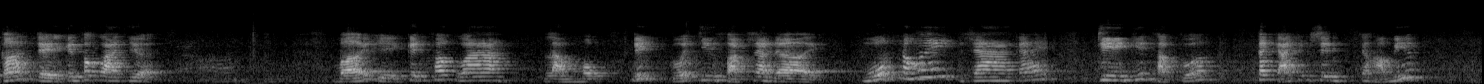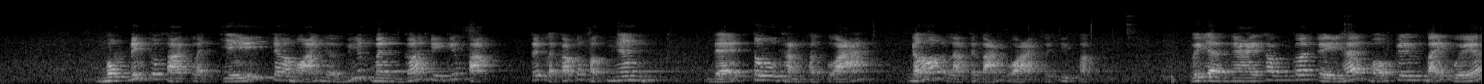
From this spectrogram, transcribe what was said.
Có trì kinh pháp hoa chưa? Bởi vì kinh pháp hoa là mục đích của chư phật ra đời, muốn nói ra cái tri kiến phật của tất cả chúng sinh cho họ biết. Mục đích của phật là chỉ cho mọi người biết mình có tri kiến phật, tức là có cái phật nhân để tu thành Phật quả. Đó là cái bản hoài của chư Phật. Bây giờ ngài không có trì hết bộ kinh bảy quyển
